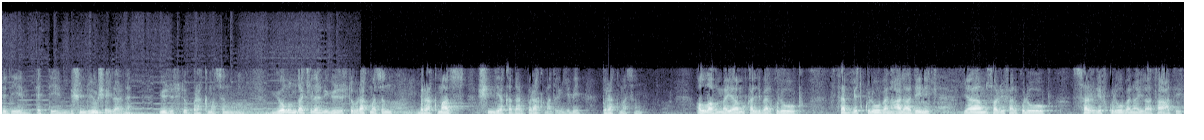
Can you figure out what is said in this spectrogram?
dediğim, ettiğim, düşündüğüm şeylerde yüzüstü bırakmasın. Yolundakilerini yüzüstü bırakmasın. Bırakmaz. Şimdiye kadar bırakmadığı gibi bırakmasın. Allahümme ya mukallibel kulub, sebbit kuluben ala dinik. يا مصرف القلوب صرف قلوبنا إلى طاعتك.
